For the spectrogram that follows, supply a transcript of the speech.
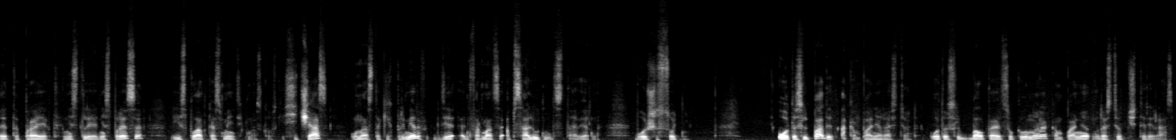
Это проект Nestle Nespresso и Сплат Косметик московский. Сейчас у нас таких примеров, где информация абсолютно достоверна, больше сотни. Отрасль падает, а компания растет отрасль болтается около нуля, компания растет в 4 раза.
